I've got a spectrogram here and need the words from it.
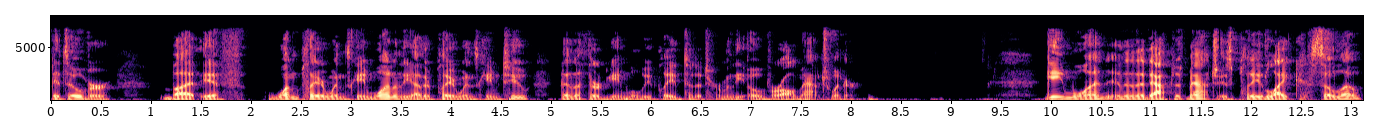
It's over. But if one player wins game one and the other player wins game two, then a third game will be played to determine the overall match winner. Game one in an adaptive match is played like solo,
